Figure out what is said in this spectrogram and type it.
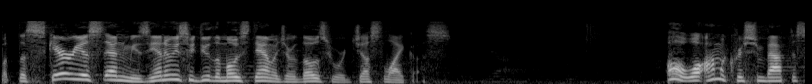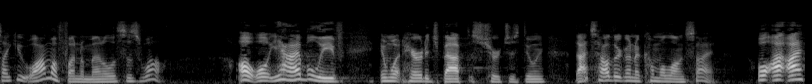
But the scariest enemies, the enemies who do the most damage, are those who are just like us. Oh, well, I'm a Christian Baptist like you. Well, I'm a fundamentalist as well. Oh, well, yeah, I believe in what Heritage Baptist Church is doing. That's how they're going to come alongside. Well, I,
